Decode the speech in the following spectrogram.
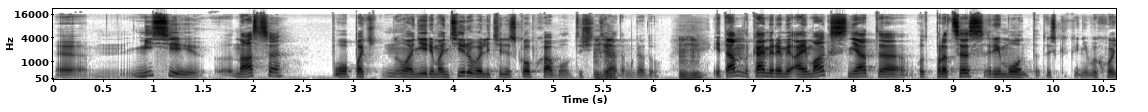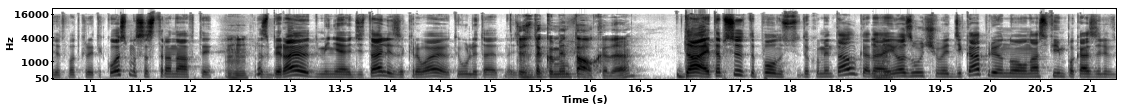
э, миссии НАСА по, ну, они ремонтировали телескоп Хаббл в 2009 uh-huh. году. Uh-huh. И там камерами IMAX снято вот процесс ремонта, то есть как они выходят в открытый космос, астронавты, uh-huh. разбирают, меняют детали, закрывают и улетают на Землю. То есть документалка, да? Да, это абсолютно полностью документалка, да, uh-huh. ее озвучивает Ди Каприо, но у нас фильм показывали в,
